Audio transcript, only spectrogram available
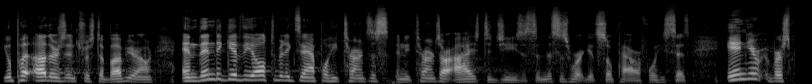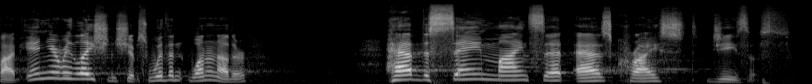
You'll put others' interest above your own. And then to give the ultimate example, he turns us and he turns our eyes to Jesus. And this is where it gets so powerful. He says, in your verse 5, in your relationships with one another, have the same mindset as Christ Jesus.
